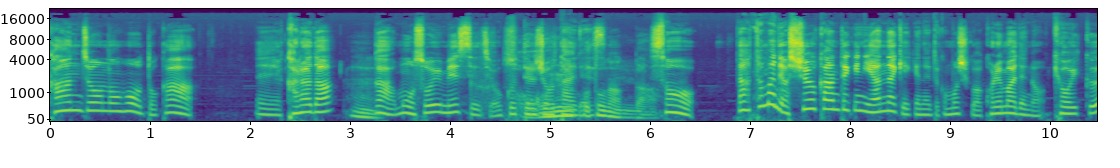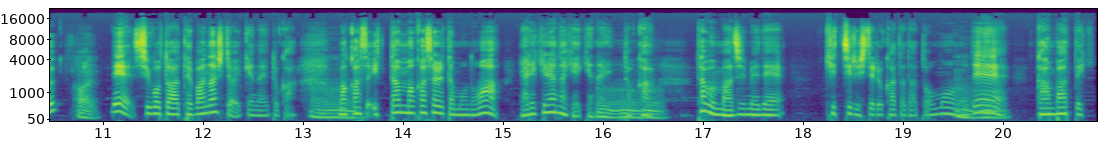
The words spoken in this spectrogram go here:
感情の方とか、えー体うんがもうそういうメッセージを送ってる状態です。そういうことなんだ。そう。で頭では習慣的にやんなきゃいけないとか、もしくはこれまでの教育はい。で仕事は手放してはいけないとか、うん任せ、一旦任されたものはやりきらなきゃいけないとか、うんうん多分真面目できっちりしてる方だと思うので、うんうん頑張ってき、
